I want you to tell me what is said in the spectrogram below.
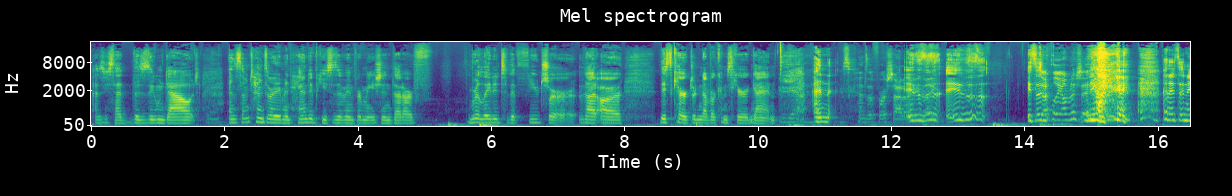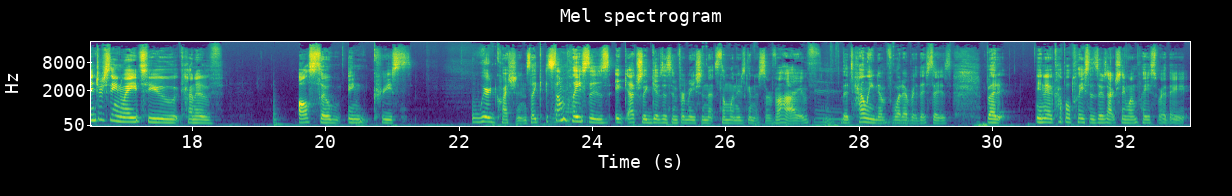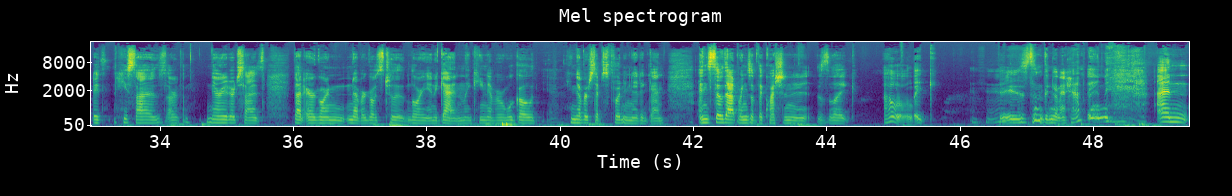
as you said, the zoomed out and sometimes we're even handed pieces of information that are f- related to the future that are this character never comes here again. yeah. And It's kinds of foreshadowing. it's like, it's it's definitely omniscient. yeah and it's an interesting way to kind of also increase weird questions. Like some places it actually gives us information that someone is going to survive mm. the telling of whatever this is. But in a couple places there's actually one place where they it, he says or the narrator says that aragorn never goes to lorien again. Like he never will go he never steps foot in it again. And so that brings up the question is like oh like is something gonna happen? And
